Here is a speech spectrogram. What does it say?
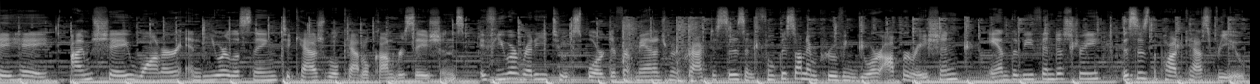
Hey, hey, I'm Shay Warner, and you are listening to Casual Cattle Conversations. If you are ready to explore different management practices and focus on improving your operation and the beef industry, this is the podcast for you.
